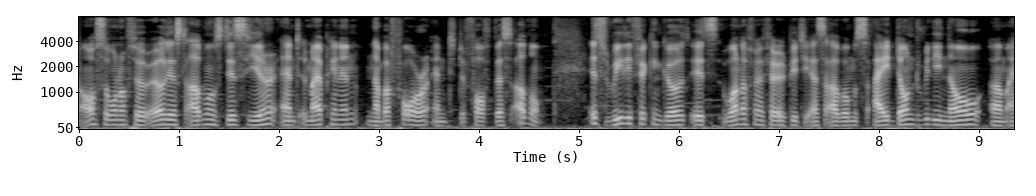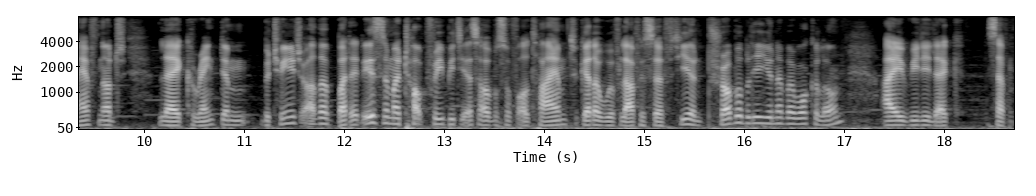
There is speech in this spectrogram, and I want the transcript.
Also one of the earliest albums this year, and in my opinion, number four and the fourth best album. It's really freaking good. It's one of my favorite BTS albums. I don't really know. Um, I have not like ranked them between each other, but it is in my top three BTS albums of all time, together with Love Yourself Her and probably You Never Walk Alone. I really like 7.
